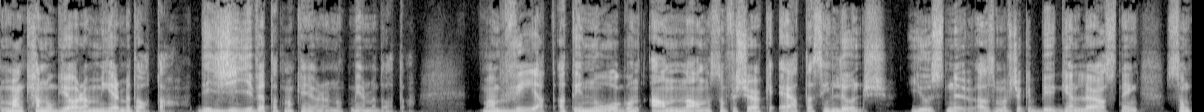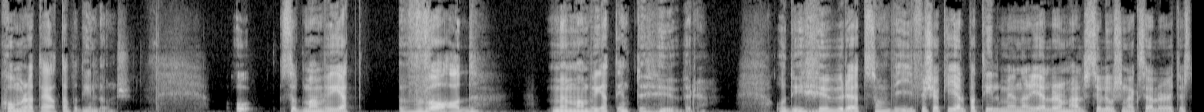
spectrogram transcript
Man kan nog göra mer med data. Det är givet att man kan göra något mer med data. Man vet att det är någon annan som försöker äta sin lunch just nu. Alltså man försöker bygga en lösning som kommer att äta på din lunch. Och, så att man vet vad, men man vet inte hur. Och det är huret som vi försöker hjälpa till med när det gäller de här Solution Accelerators.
